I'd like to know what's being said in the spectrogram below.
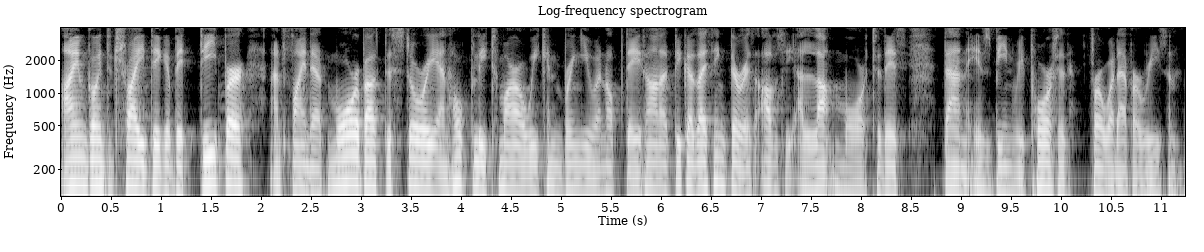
I'm going to try dig a bit deeper and find out more about the story and hopefully tomorrow we can bring you an update on it because I think there is obviously a lot more to this than is being reported for whatever reason.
